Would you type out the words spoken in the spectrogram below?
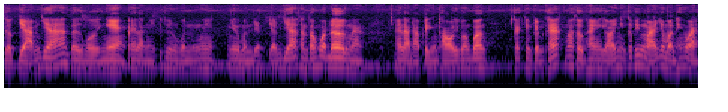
được giảm giá từ 10 ngàn. Đây là những cái chương trình như mình được giảm giá thanh toán hóa đơn nè hay là đạp điện thoại vân vân. Các chương trình khác nó thường hay gửi những cái khuyến mãi cho mình các bạn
